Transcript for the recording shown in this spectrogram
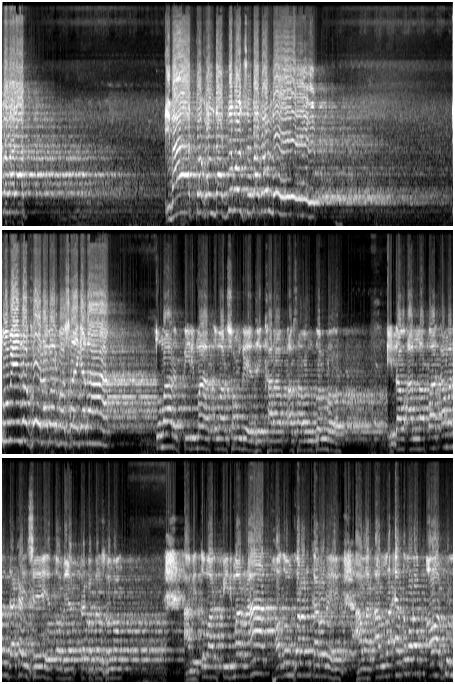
বাবা এবার তখন ডাকতে বলছে, বাবা তুমি যখন আমার বাসায় গেলা, তোমার পীরমা তোমার সঙ্গে যে খারাপ আচরণ করল, এটাও আল্লাহ পাক আমার দেখাইছে। তবে একটা কথা শোনো, আমি তোমার পীরমার রাত হজম করার কারণে আমার আল্লাহ এত বড় পাওয়ারফুল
